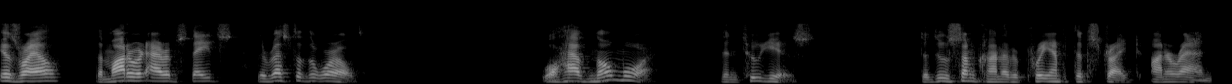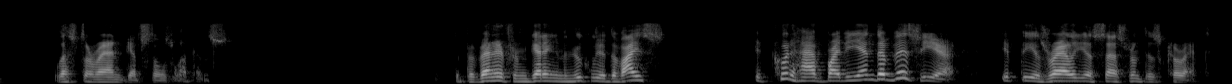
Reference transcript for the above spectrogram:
Israel, the moderate Arab states, the rest of the world will have no more than two years to do some kind of a preemptive strike on Iran, lest Iran gets those weapons. To prevent it from getting the nuclear device, it could have by the end of this year, if the Israeli assessment is correct.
